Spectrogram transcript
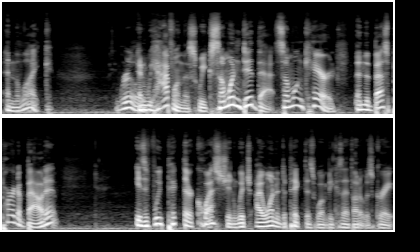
and the like. Really? And we have one this week. Someone did that. Someone cared. And the best part about it is if we pick their question, which I wanted to pick this one because I thought it was great.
